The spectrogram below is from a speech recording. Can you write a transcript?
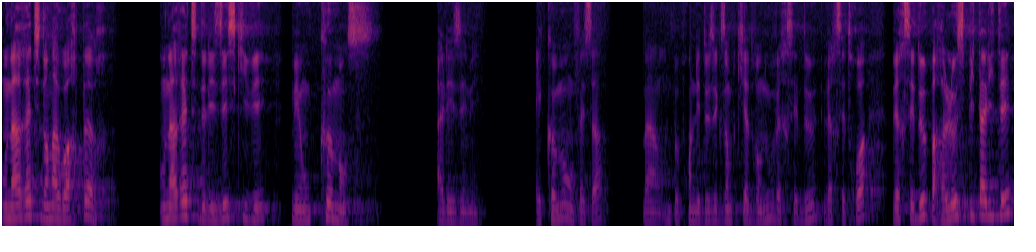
On arrête d'en avoir peur. On arrête de les esquiver, mais on commence à les aimer. Et comment on fait ça? Ben, On peut prendre les deux exemples qu'il y a devant nous, verset 2, verset 3. Verset 2, par l'hospitalité.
